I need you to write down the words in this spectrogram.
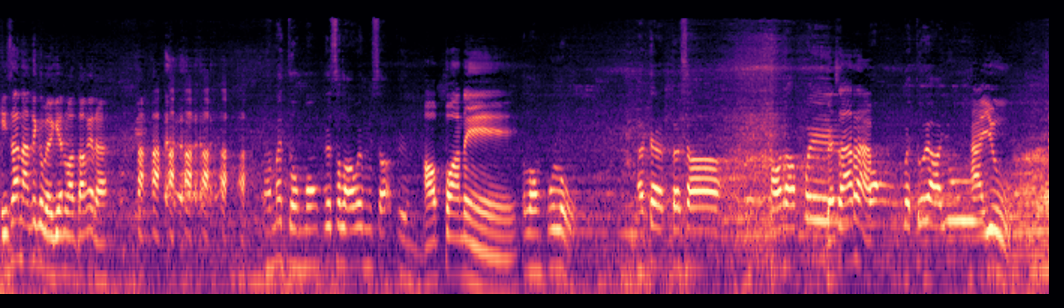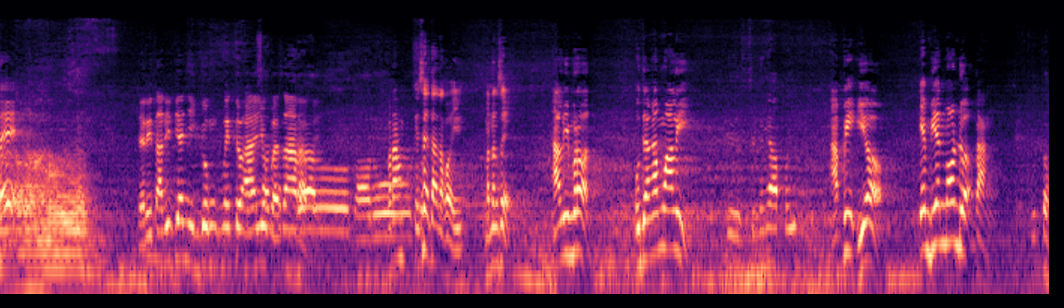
Isa nanti kebagian matangnya dah. Ame domong ke selawe misalkan. Apa nih? 30. Ada bahasa Arabe. Bahasa Arab? Wong wedoke ayu. Ayu. Sik. Dari tadi dia nyinggung wedok ayu bahasa Arab. Karo. Pernah kesek tak takoki? Meneng sik. Ali. Udah kamu Ali? Nggih, jenenge apa iki? Api, iya. Kembian mondok, Kang. Bukan.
